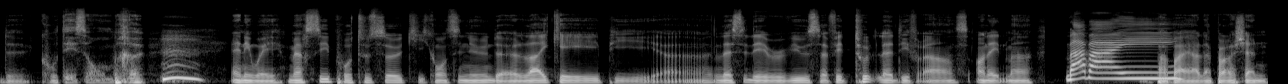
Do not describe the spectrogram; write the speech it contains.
de côté sombre. Anyway, merci pour tous ceux qui continuent de liker puis euh, laisser des reviews. Ça fait toute la différence, honnêtement. Bye bye! Bye bye, à la prochaine.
